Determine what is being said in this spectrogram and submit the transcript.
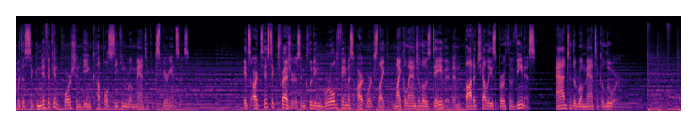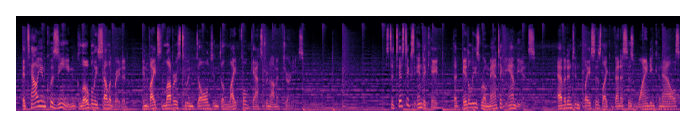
with a significant portion being couples seeking romantic experiences. Its artistic treasures, including world-famous artworks like Michelangelo's David and Botticelli's Birth of Venus, add to the romantic allure. Italian cuisine, globally celebrated, invites lovers to indulge in delightful gastronomic journeys. Statistics indicate that Italy's romantic ambience, evident in places like Venice's winding canals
